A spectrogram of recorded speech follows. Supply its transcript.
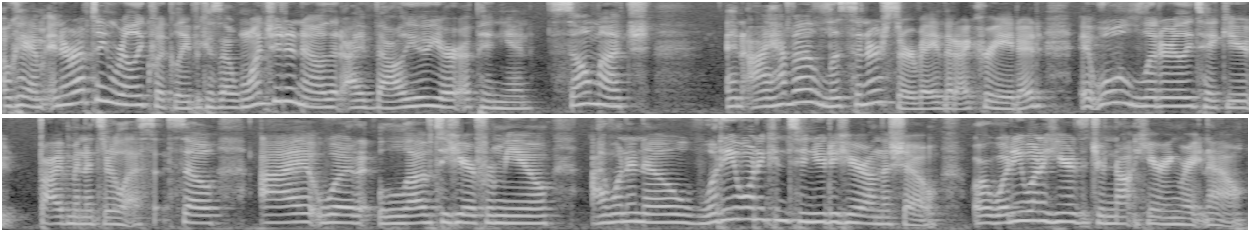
Okay, I'm interrupting really quickly because I want you to know that I value your opinion so much. And I have a listener survey that I created. It will literally take you five minutes or less. So I would love to hear from you. I want to know what do you want to continue to hear on the show? Or what do you want to hear that you're not hearing right now?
